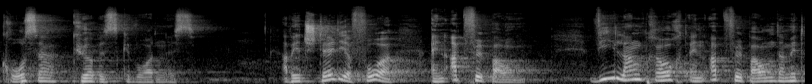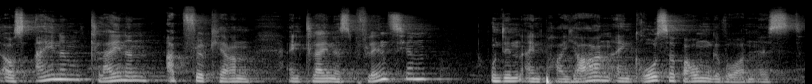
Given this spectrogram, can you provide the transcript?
großer Kürbis geworden ist. Aber jetzt stell dir vor, ein Apfelbaum. Wie lang braucht ein Apfelbaum, damit aus einem kleinen Apfelkern ein kleines Pflänzchen und in ein paar Jahren ein großer Baum geworden ist,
